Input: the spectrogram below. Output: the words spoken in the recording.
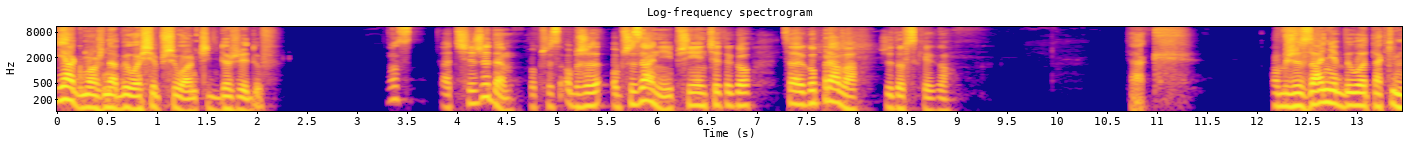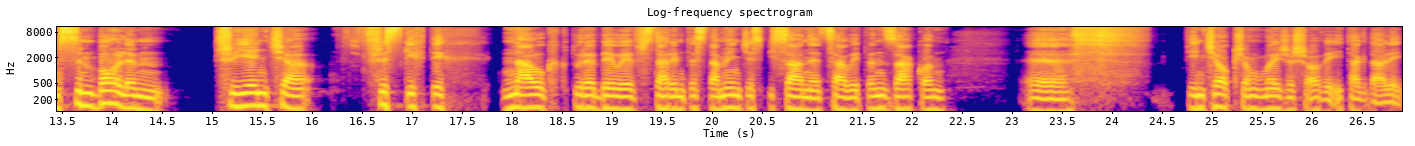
Jak można było się przyłączyć do Żydów? No, stać się Żydem poprzez obrze, obrzezanie i przyjęcie tego całego prawa żydowskiego. Tak. Obrzezanie było takim symbolem przyjęcia wszystkich tych nauk, które były w Starym Testamencie spisane, cały ten zakon, e, pięcioksiąg mojżeszowy i tak dalej.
